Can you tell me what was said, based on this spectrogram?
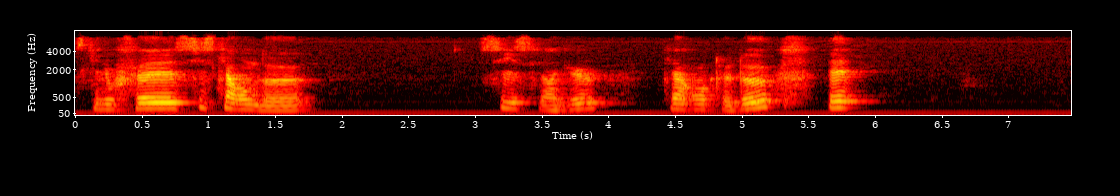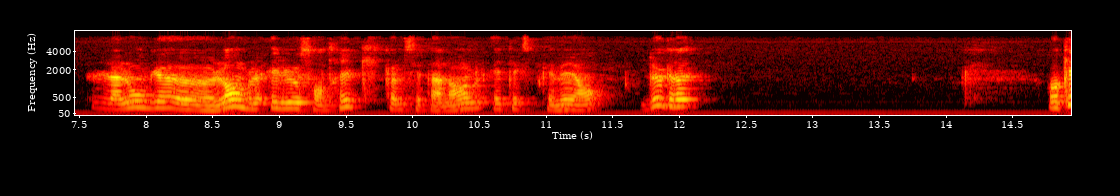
ce qui nous fait 6,42 6,42 et euh, l'angle héliocentrique, comme c'est un angle, est exprimé en degrés. Ok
